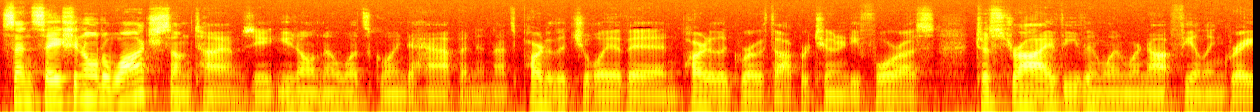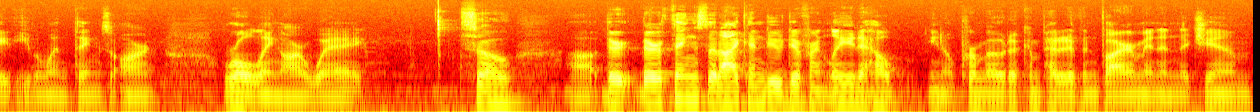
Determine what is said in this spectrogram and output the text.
sensational to watch sometimes. You, you don't know what's going to happen, and that's part of the joy of it and part of the growth opportunity for us to strive even when we're not feeling great, even when things aren't rolling our way. So, uh, there, there are things that I can do differently to help, you know, promote a competitive environment in the gym.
